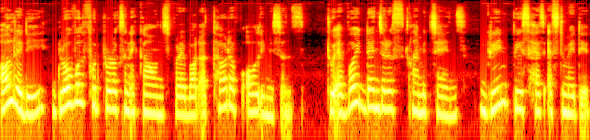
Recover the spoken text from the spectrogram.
Already, global food production accounts for about a third of all emissions. To avoid dangerous climate change, Greenpeace has estimated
